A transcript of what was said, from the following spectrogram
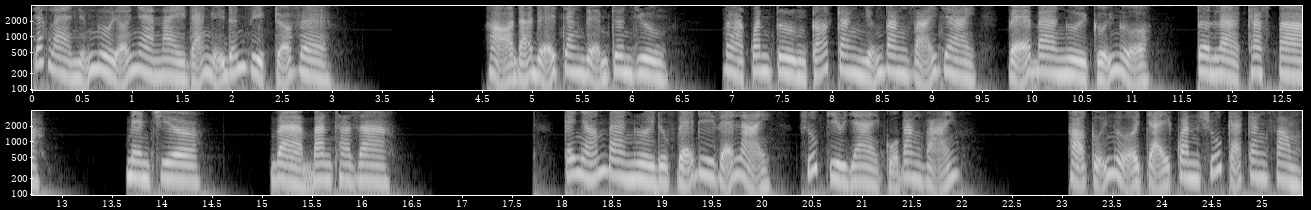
Chắc là những người ở nhà này đã nghĩ đến việc trở về. Họ đã để chăn đệm trên giường, và quanh tường có căng những băng vải dài vẽ ba người cưỡi ngựa, tên là Caspar, Menchier và Balthazar. Cái nhóm ba người được vẽ đi vẽ lại suốt chiều dài của băng vải. Họ cưỡi ngựa chạy quanh suốt cả căn phòng,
